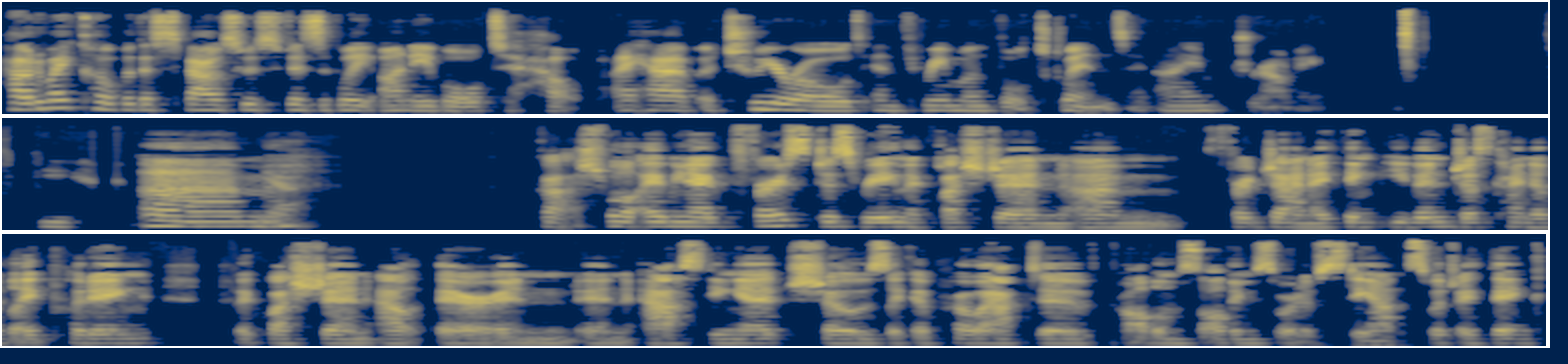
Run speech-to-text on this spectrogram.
"How do I cope with a spouse who is physically unable to help? I have a two-year-old and three-month-old twins, and I'm drowning." Um, Yeah. Gosh, well, I mean, I first just reading the question um, for Jen. I think even just kind of like putting the question out there and and asking it shows like a proactive problem solving sort of stance, which I think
